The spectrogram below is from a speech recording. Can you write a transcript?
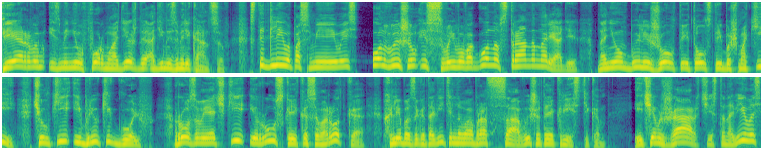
Первым изменил форму одежды один из американцев. Стыдливо посмеиваясь, он вышел из своего вагона в странном наряде. На нем были желтые толстые башмаки, чулки и брюки гольф, розовые очки и русская косоворотка хлебозаготовительного образца, вышитая крестиком. И чем жарче становилось,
